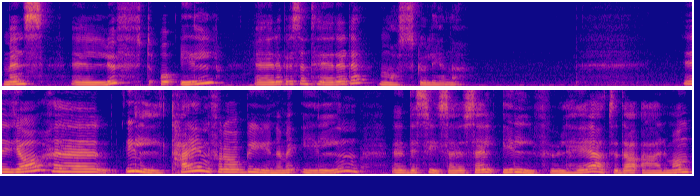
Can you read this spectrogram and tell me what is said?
mens eh, luft og ild eh, representerer det maskuline. Ja, eh, ildtegn, for å begynne med ilden, eh, det sier seg jo selv. Ildfullhet. Da er man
